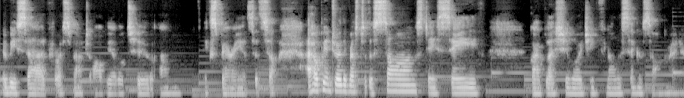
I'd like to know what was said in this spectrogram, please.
it'd be sad for us not to all be able to um, experience it. So I hope you enjoy the rest of the song. Stay safe. God bless you, Laura Jean Finella, singer songwriter.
